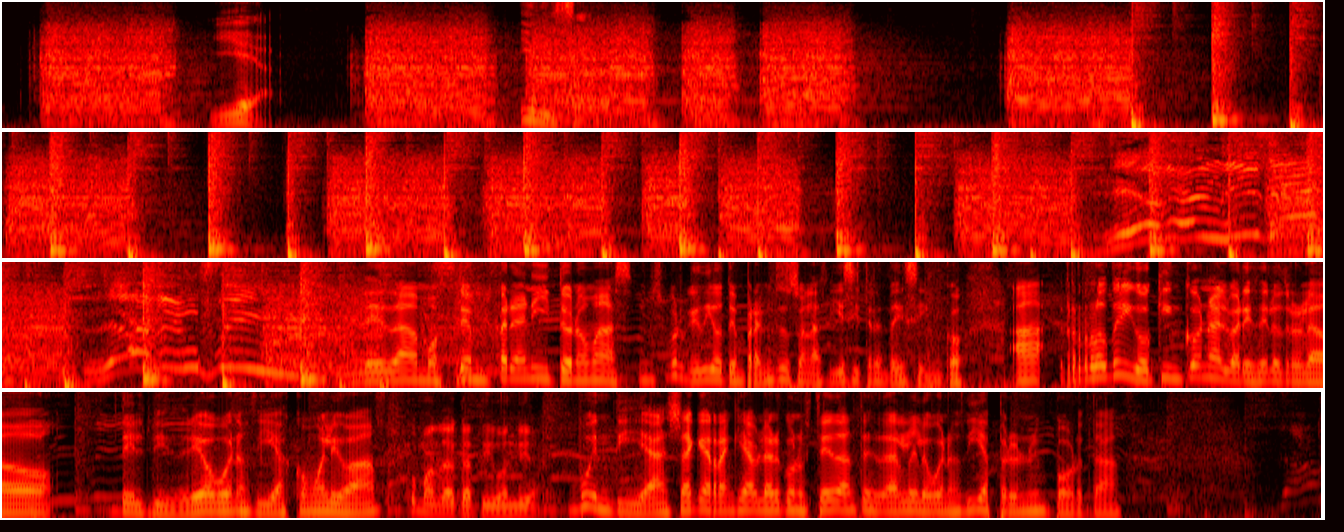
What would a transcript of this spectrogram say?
Yeah. Y dice. Tempranito nomás, no sé por qué digo tempranito, son las 10 y 35, a Rodrigo Quincón Álvarez del otro lado del vidrio. Buenos días, ¿cómo le va? ¿Cómo anda, Katy? Buen día. Buen día, ya que arranqué a hablar con usted antes de darle los buenos días, pero no importa.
